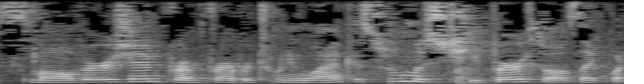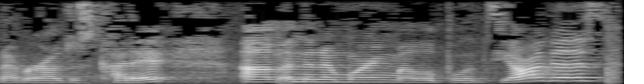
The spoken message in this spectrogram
small version from Forever 21 because this one was cheaper. So I was like, whatever, I'll just cut it. Um, and then I'm wearing my little Balenciagas.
